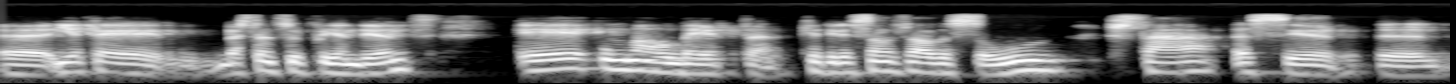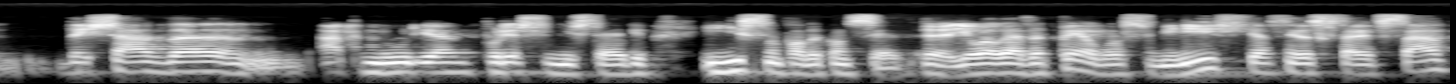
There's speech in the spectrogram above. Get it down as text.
uh, e até bastante surpreendente, é um alerta que a Direção-Geral da Saúde está a ser eh, deixada à penúria por este Ministério e isso não pode acontecer. Eh, eu, aliás, apelo ao Sr. Ministro e à Sra. Secretária de Estado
